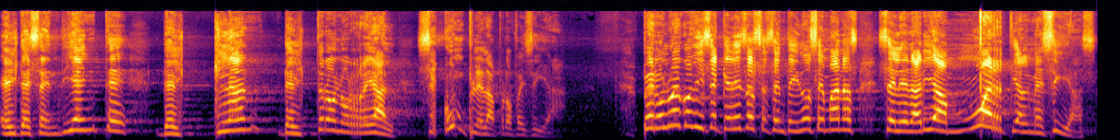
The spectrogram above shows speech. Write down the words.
el descendiente del clan del trono real. Se cumple la profecía. Pero luego dice que de esas 62 semanas se le daría muerte al Mesías.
